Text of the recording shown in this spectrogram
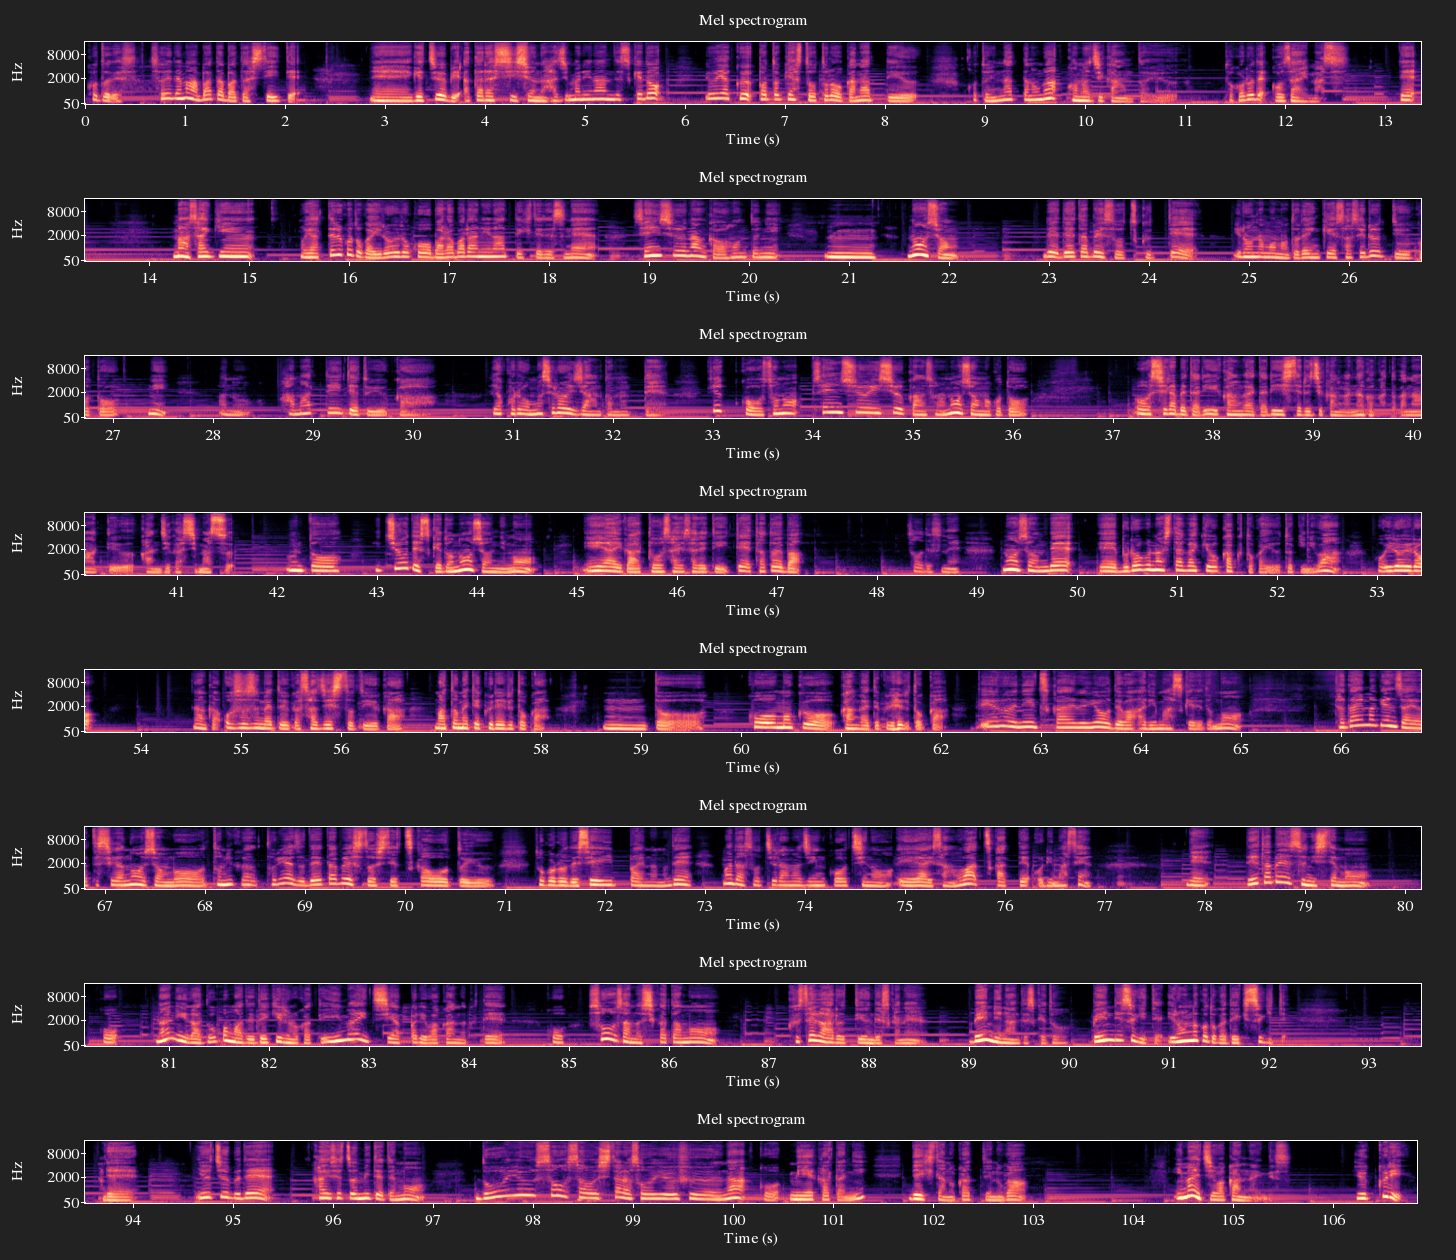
ことです。それでまあバタバタしていて、えー、月曜日新しい週の始まりなんですけど、ようやくポッドキャストを撮ろうかなっていうことになったのがこの時間というところでございます。で、まあ最近やってることがいろいろこうバラバラになってきてですね、先週なんかは本当に、うん、 Notion でデータベースを作っていろんなものと連携させるっていうことに、あの、ハマっていてというか、いや、これ面白いじゃんと思って、結構その先週一週間その Notion のことを調べたり考えたりしてる時間が長かったかなっていう感じがします。うんと、一応ですけど Notion にも AI が搭載されていて、例えば、そうですね、 Notion で、えー、ブログの下書きを書くとかいう時には、いろいろなんかおすすめというかサジェストというかまとめてくれるとか、うんと、項目を考えてくれるとかっていうふうに使えるようではありますけれども、ただいま現在私が Notion をとにかくとりあえずデータベースとして使おうというところで精一杯なので、まだそちらの人工知能 AI さんは使っておりません。で、データベースにしても、こう、何がどこまでできるのかっていまいちやっぱりわかんなくて、こう、操作の仕方も癖があるっていうんですかね。便利なんですけど、便利すぎて、いろんなことができすぎて。で、YouTube で解説を見てても、どういう操作をしたらそういう風なこう見え方にできたのかっていうのが、いまいちわかんないんです。ゆっくり、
